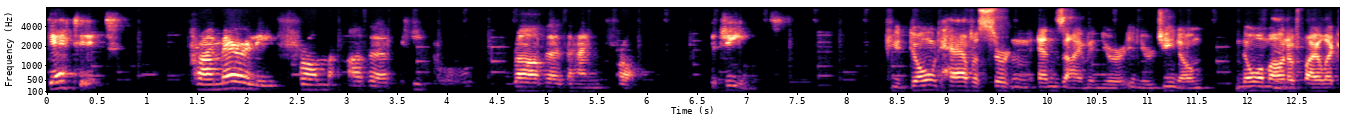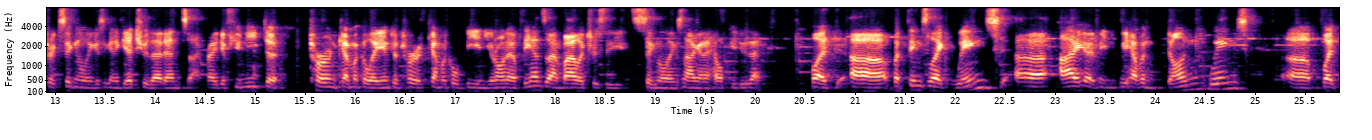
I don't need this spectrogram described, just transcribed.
get it primarily from other people rather than from the genes. If you don't have a certain enzyme in your in your genome, no amount of bioelectric signaling is going to get you that enzyme, right? If you need to turn chemical A into turn chemical B and you don't have the enzyme, bioelectricity signaling is not going to help you do that. But uh, but things like wings, uh, I I mean we haven't done wings, uh, but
